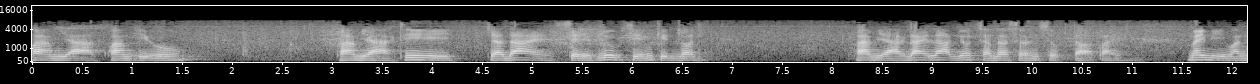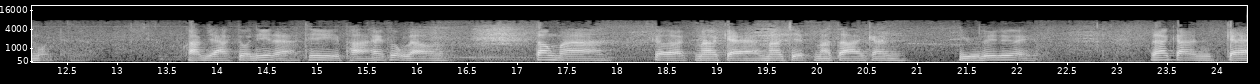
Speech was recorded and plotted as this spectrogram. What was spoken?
ความอยากความหิว ความอยากที่ จะได้เสพรูปเสียงกลิ่นรสความอยากได้ลาบยศสรรเสริญสุขต่อไป ไม่มีวันหมด ความอยากตัวนี้แหละ ที่พาให้พวกเราต้องมาเกิดมาแก่มาเจ็บมาตายกันอยู่เรื่อยๆ และการแก่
